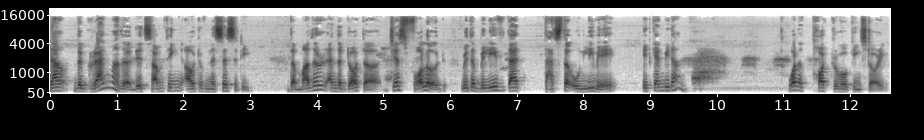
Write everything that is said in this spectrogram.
Now the grandmother did something out of necessity the mother and the daughter just followed with a belief that that's the only way it can be done. What a thought provoking story.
